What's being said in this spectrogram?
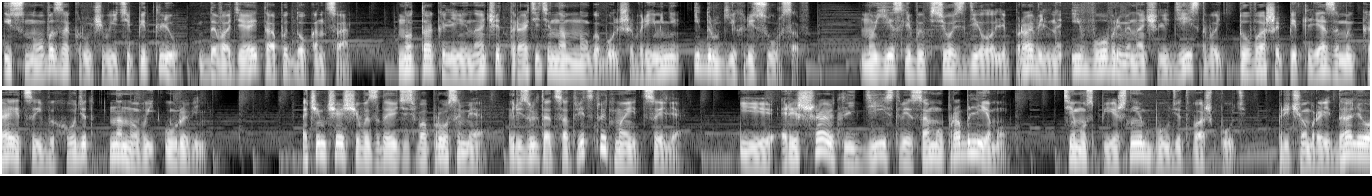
и снова закручиваете петлю, доводя этапы до конца. Но так или иначе тратите намного больше времени и других ресурсов. Но если вы все сделали правильно и вовремя начали действовать, то ваша петля замыкается и выходит на новый уровень. А чем чаще вы задаетесь вопросами «результат соответствует моей цели?», и решают ли действия саму проблему, тем успешнее будет ваш путь. Причем Рэй Далио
